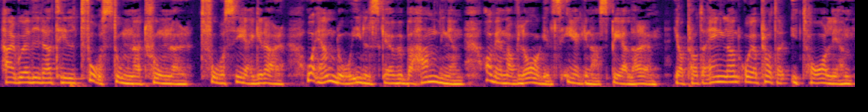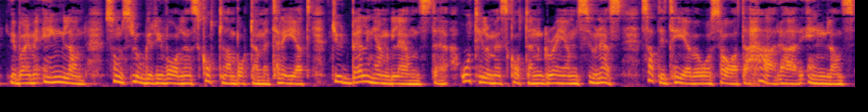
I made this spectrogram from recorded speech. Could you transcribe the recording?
Här går jag vidare till två stornationer, två segrar och ändå ilska över behandlingen av en av lagets egna spelare. Jag pratar England och jag pratar Italien. Vi börjar med England som slog rivalen Skottland borta med 3-1. Jude Bellingham glänste och till och med skotten Graham Souness satt i TV och sa att det här är Englands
